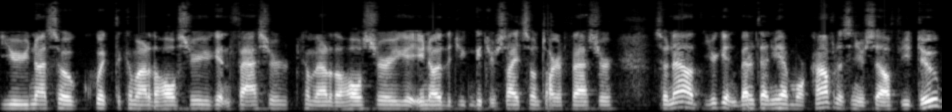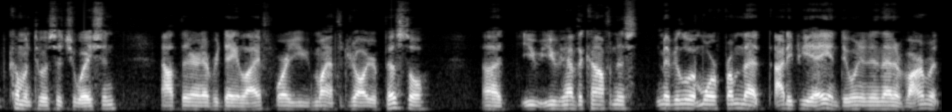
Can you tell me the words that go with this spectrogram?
you're not so quick to come out of the holster. You're getting faster coming out of the holster. You get, you know that you can get your sights on target faster. So now you're getting better at that. and You have more confidence in yourself. You do come into a situation out there in everyday life where you might have to draw your pistol. Uh, you you have the confidence, maybe a little bit more from that IDPA and doing it in that environment.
